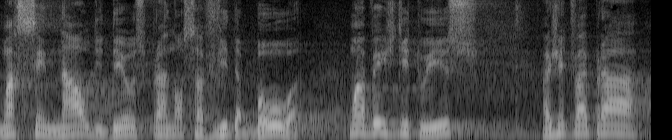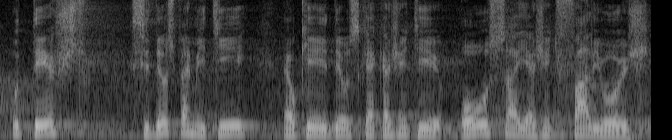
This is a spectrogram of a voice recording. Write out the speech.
um arsenal de Deus para a nossa vida boa. Uma vez dito isso, a gente vai para o texto, que, se Deus permitir, é o que Deus quer que a gente ouça e a gente fale hoje.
